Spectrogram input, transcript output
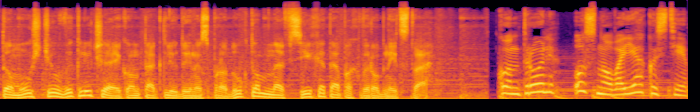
тому що виключає контакт людини з продуктом на всіх етапах виробництва. Контроль основа якості.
